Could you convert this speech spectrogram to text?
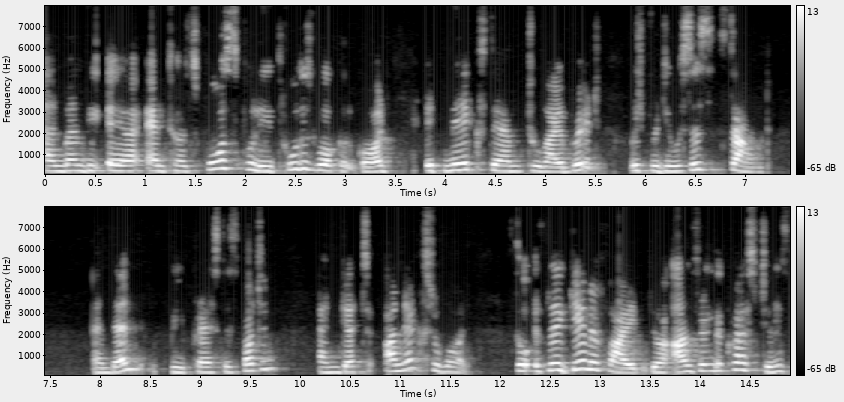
and when the air enters forcefully through this vocal cord, it makes them to vibrate which produces sound. And then we press this button and get our next reward. So it's like gamified. You're answering the questions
